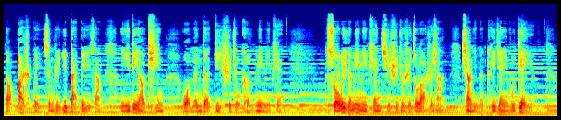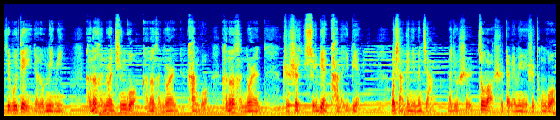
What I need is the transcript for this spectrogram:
到二十倍，甚至一百倍以上，你一定要听我们的第十九课秘密篇。所谓的秘密篇，其实就是周老师想向你们推荐一部电影，这部电影叫做《秘密》，可能很多人听过，可能很多人看过，可能很多人只是随便看了一遍。我想跟你们讲，那就是周老师改变命运是通过，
